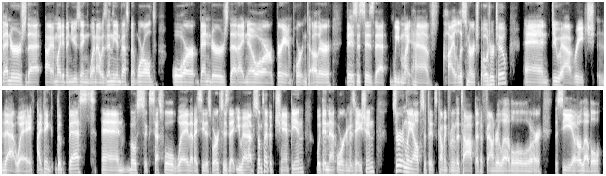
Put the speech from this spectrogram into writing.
vendors that I might have been using when I was in the investment world or vendors that I know are very important to other businesses that we might have high listener exposure to and do outreach that way. I think the best and most successful way that I see this works is that you have some type of champion within that organization. Certainly helps if it's coming from the top at a founder level or the CEO level,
